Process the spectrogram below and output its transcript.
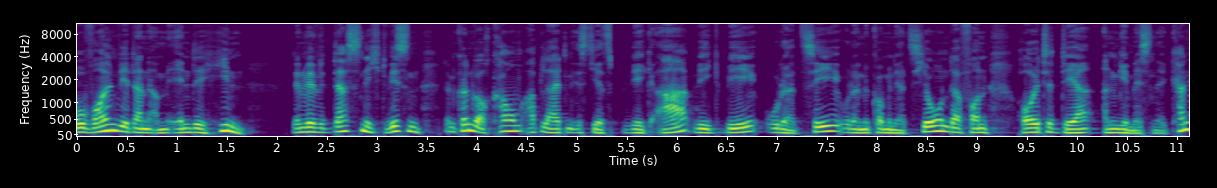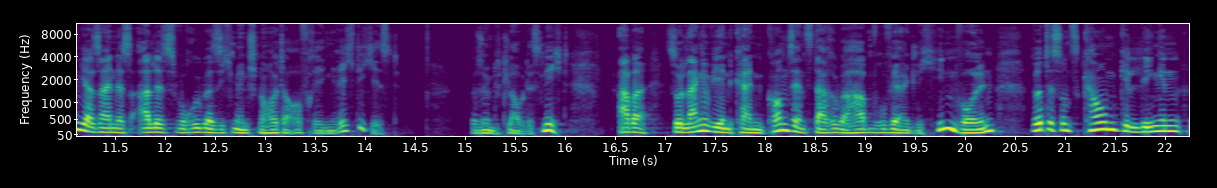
wo wollen wir dann am Ende hin. Denn wenn wir das nicht wissen, dann können wir auch kaum ableiten, ist jetzt Weg A, Weg B oder C oder eine Kombination davon heute der angemessene. Kann ja sein, dass alles, worüber sich Menschen heute aufregen, richtig ist. Persönlich glaube das nicht. Aber solange wir keinen Konsens darüber haben, wo wir eigentlich hinwollen, wird es uns kaum gelingen,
